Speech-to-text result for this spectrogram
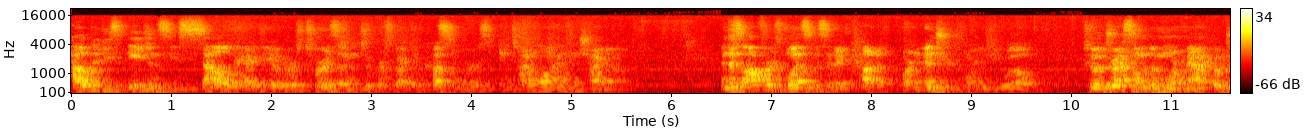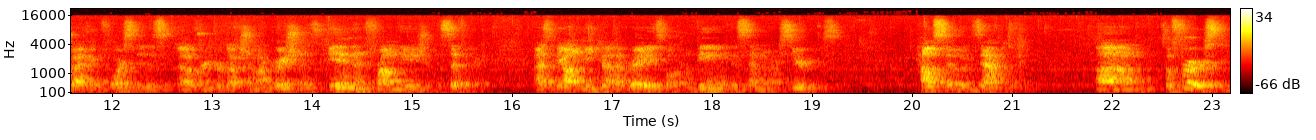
how do these agencies sell the idea of birth tourism to prospective customers in Taiwan and China? And this offers one specific cut, or an entry point, if you will, to address some of the more macro driving forces of reproduction migrations in and from the Asia Pacific, as Beat Mika have raised while convening this seminar series. How so exactly? Um, so first,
